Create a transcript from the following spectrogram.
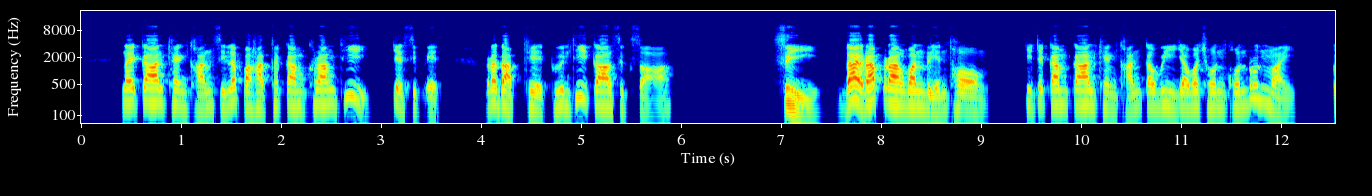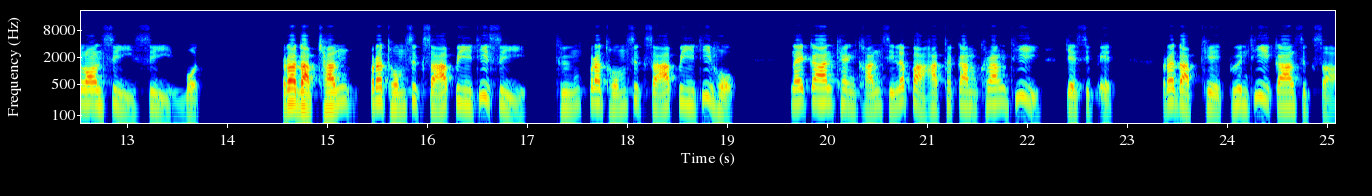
3 ในการแข่งขันศิลปหัตถกรรมครั้งที่ 71 ระดับเขตพื้นที่การศึกษา 4. ได้รับรางวัลเหรียญทอง กิจกรรมการแข่งขันกวีเยาวชนคนรุ่นใหม่กลอน 4 4 บท ระดับชั้น ประถมศึกษาปีที่ 4 ถึงประถมศึกษาปีที่ 6 ในการแข่งขันศิลปหัตถกรรมครั้งที่ 71 ระดับเขตพื้นที่การศึกษา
